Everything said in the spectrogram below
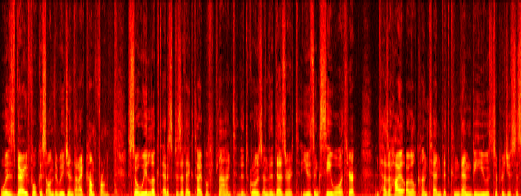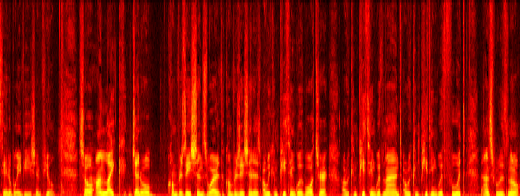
was very focused on the region that I come from. So we looked at a specific type of plant that grows in the desert using seawater and has a high oil content that can then be used to produce sustainable aviation fuel. So unlike general conversations where the conversation is: Are we competing with water? Are we competing with land? Are we competing with food? The answer was no.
